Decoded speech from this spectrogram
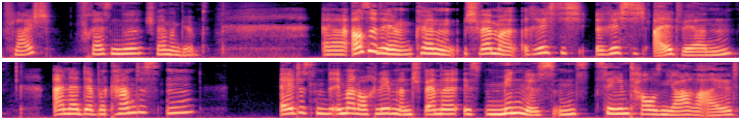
fleischfressende Schwämme gibt. Äh, außerdem können Schwämme richtig, richtig alt werden. Einer der bekanntesten, ältesten immer noch lebenden Schwämme ist mindestens 10.000 Jahre alt.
